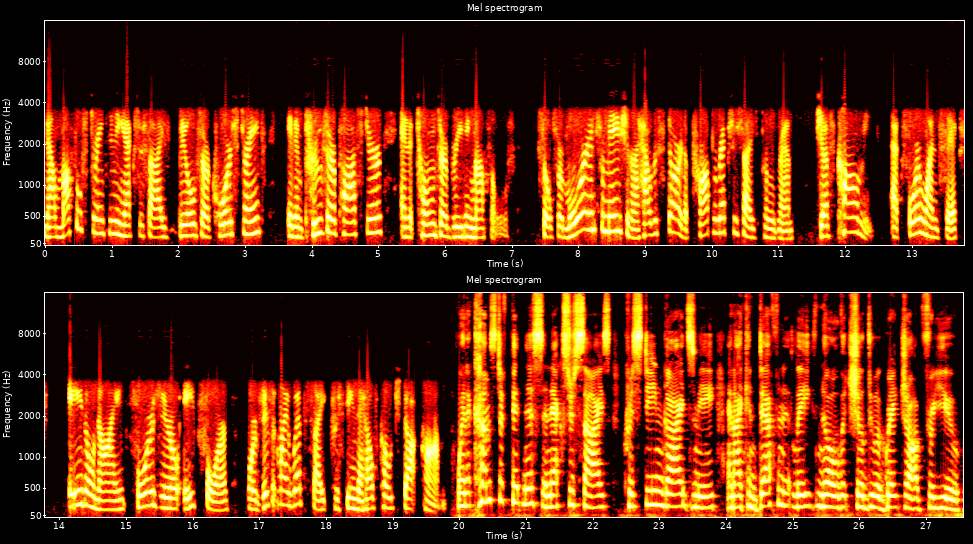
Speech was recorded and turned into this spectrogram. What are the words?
Now, muscle strengthening exercise builds our core strength, it improves our posture, and it tones our breathing muscles. So for more information on how to start a proper exercise program, just call me at 416-809-4084 or visit my website, ChristineTheHealthCoach.com. When it comes to fitness and exercise, Christine guides me, and I can definitely know that she'll do a great job for you.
